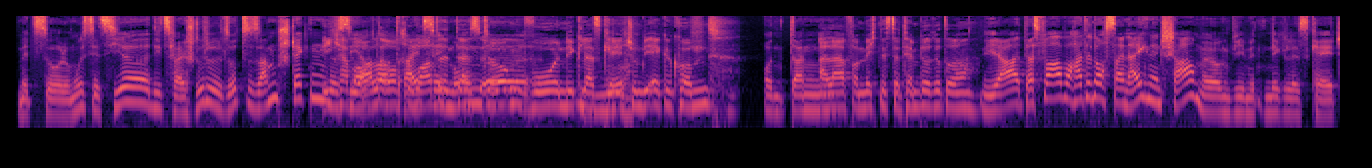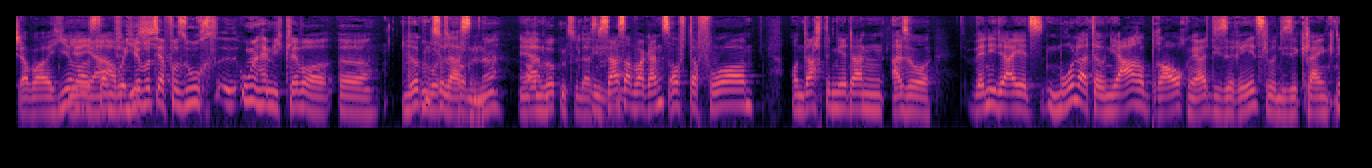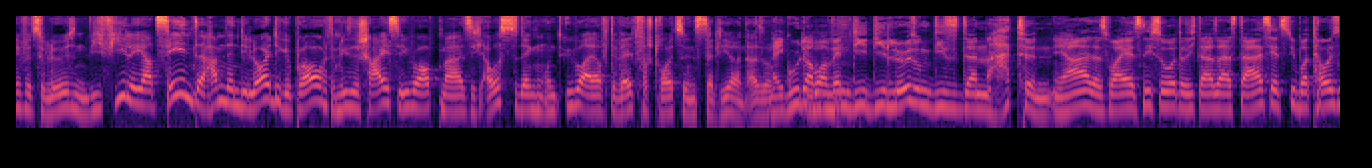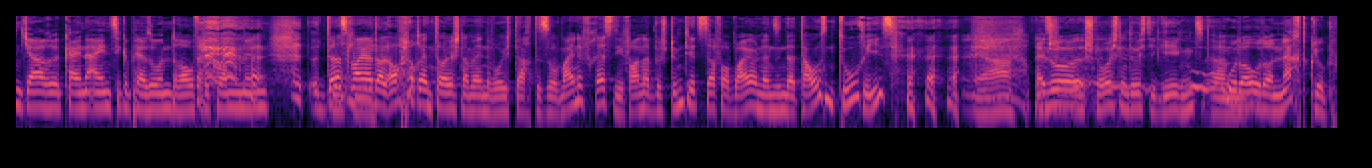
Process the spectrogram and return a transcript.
Mit so, du musst jetzt hier die zwei Schlüssel so zusammenstecken, Ich dass habe die auch darauf 13 gewartet, dass irgendwo Nicolas Cage um die Ecke kommt. Und dann la Vermächtnis der Tempelritter. ja, das war aber hatte doch seinen eigenen Charme irgendwie mit Nicolas Cage, aber hier war Ja, es ja, dann aber hier wird ja versucht, äh, unheimlich clever äh, wirken zu rüberzukommen, lassen. Ne? Ja, Und wirken zu lassen. Ich saß ja. aber ganz oft davor und dachte mir dann, also wenn die da jetzt Monate und Jahre brauchen, ja, diese Rätsel und diese kleinen Kniffe zu lösen, wie viele Jahrzehnte haben denn die Leute gebraucht, um diese Scheiße überhaupt mal sich auszudenken und überall auf der Welt verstreut zu installieren? Also Na gut, aber wenn die die Lösung, die sie dann hatten, ja, das war jetzt nicht so, dass ich da saß, da ist jetzt über tausend Jahre keine einzige Person drauf gekommen. Und das war Okay. ja dann auch noch enttäuschend am Ende, wo ich dachte, so, meine Fresse, die fahren da bestimmt jetzt da vorbei und dann sind da tausend Touris ja, also, also und schnorcheln durch die Gegend. Ähm, oder oder ein Nachtclub.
